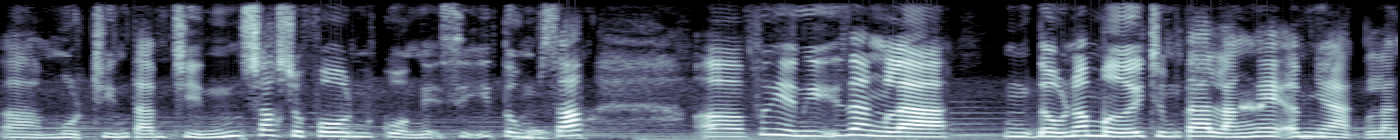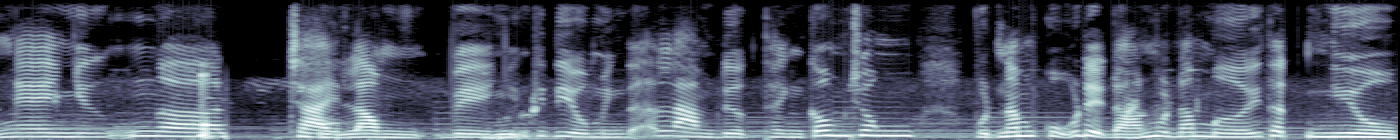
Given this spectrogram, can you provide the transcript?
à, 1989 saxophone của nghệ sĩ Tùng Sắc. À, Phương Hiền nghĩ rằng là ừ, đầu năm mới chúng ta lắng nghe âm nhạc, lắng nghe những uh, trải lòng về những cái điều mình đã làm được thành công trong một năm cũ để đón một năm mới thật nhiều.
